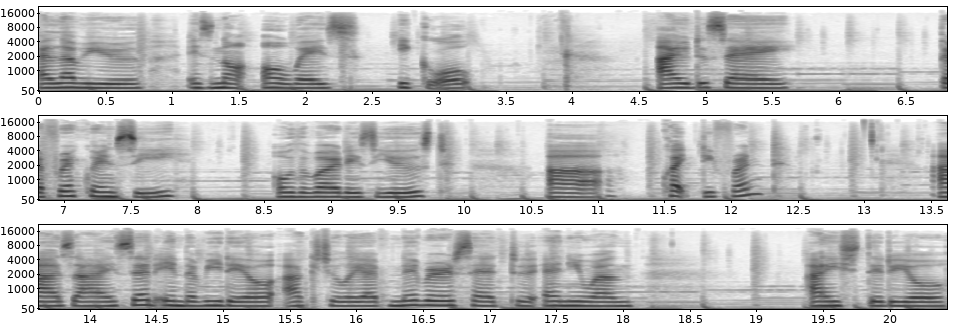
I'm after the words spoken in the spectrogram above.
I love you is not always equal, I would say the frequency of the word is used are quite different. As I said in the video, actually, I've never said to anyone, aishiteru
